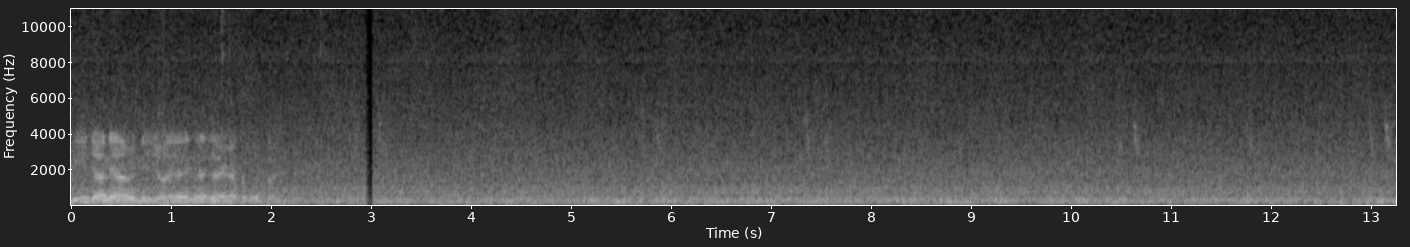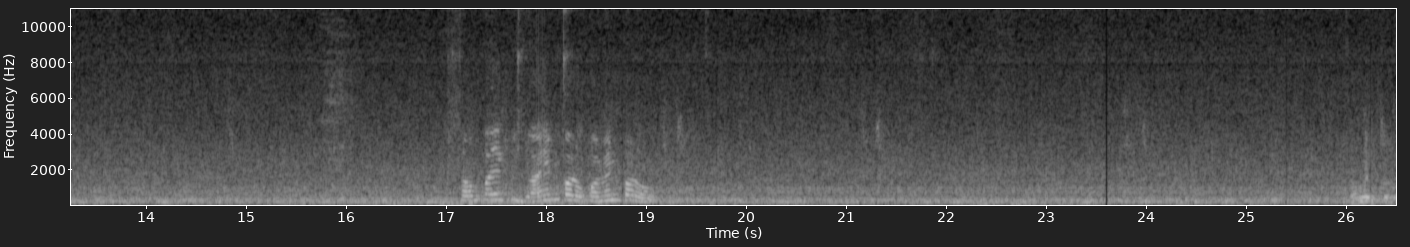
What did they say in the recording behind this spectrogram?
কি জানি, আমি নিজেও জানি না জায়গাটা কোথায়। সবাই একটু জয়েন করো কমেন্ট করো। কমেন্ট করো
